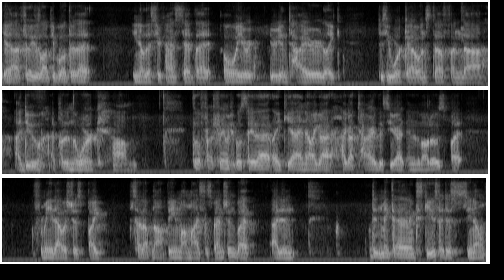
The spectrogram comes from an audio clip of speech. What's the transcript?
yeah, I feel like there's a lot of people out there that you know this year kind of said that oh you're you're getting tired like does he work out and stuff and uh, I do I put in the work. Um, it's a little frustrating when people say that. Like, yeah, I know I got I got tired this year at the end of the motos, but for me, that was just bike setup not being on my suspension. But I didn't didn't make that an excuse. I just you know,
